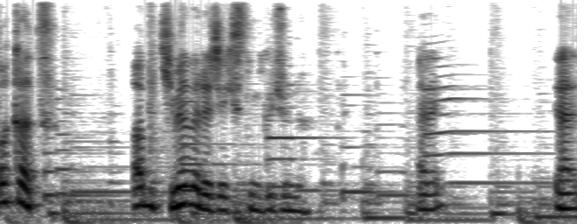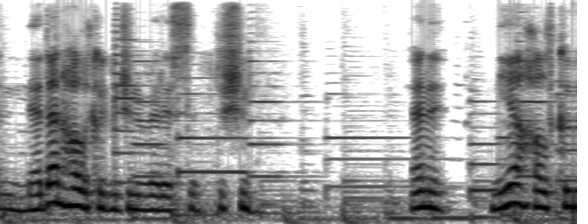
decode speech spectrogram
Fakat abi kime vereceksin gücünü? Yani yani neden halka gücünü veresin? Düşün. Yani niye halkı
